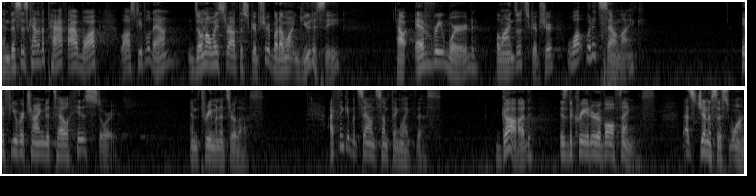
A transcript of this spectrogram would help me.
and this is kind of the path I walk lost people down. Don't always throw out the scripture, but I want you to see how every word aligns with scripture. What would it sound like if you were trying to tell his story in three minutes or less? I think it would sound something like this God is the creator of all things. That's Genesis 1.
